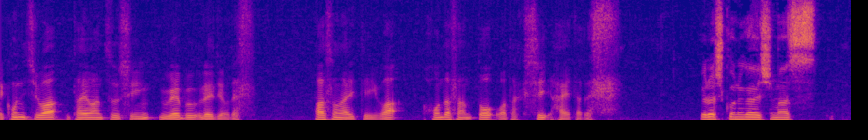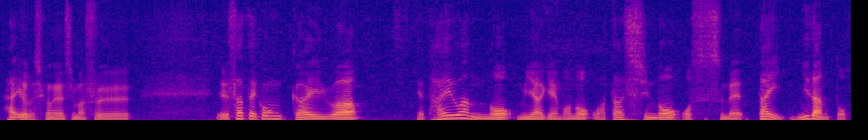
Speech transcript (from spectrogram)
えこんにちは。台湾通信 web radio です。パーソナリティは本田さんと私早田です。よろしくお願いします。はいよろしくお願いします。えさて今回はえ台湾の土産物私のおすすめ第2弾と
